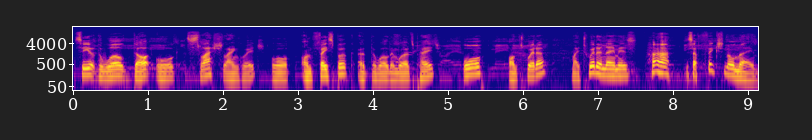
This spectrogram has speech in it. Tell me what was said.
See you at theworld.org slash language or on Facebook at the World in Words page or on Twitter my Twitter name is, ha, it's a fictional name.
